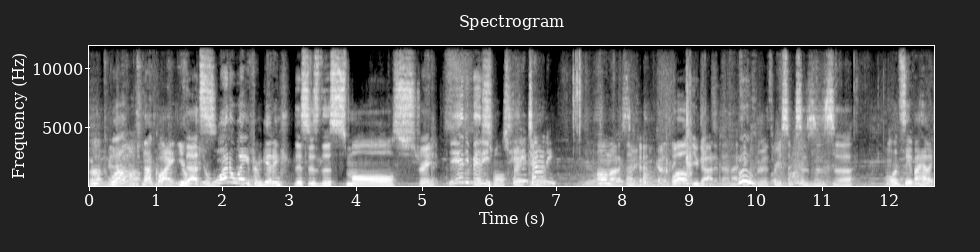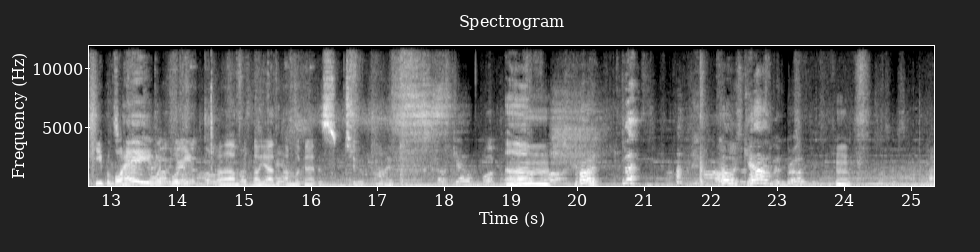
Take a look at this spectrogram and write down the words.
Well, not quite. You're, That's- you're one away from getting this is the small straight. itty bitty, small straight, teeny tiny. Almost. Okay. Well, you got it then. I think three, three sixes is. Uh, Well, let's see if I have a keepable. Hey, we'll, we'll keep. um, oh yeah, I'm looking at this too. Um. That was Calvin, bro. Hmm. I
